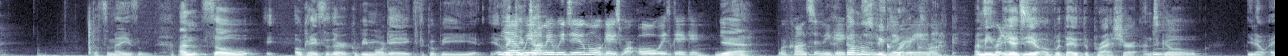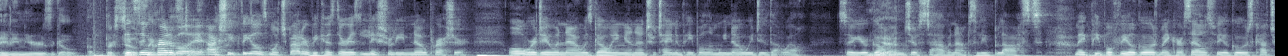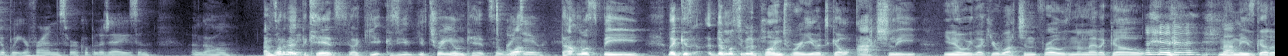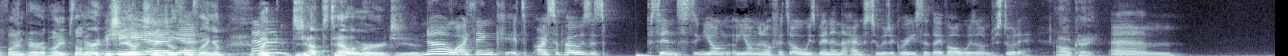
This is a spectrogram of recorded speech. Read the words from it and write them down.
that's amazing. And so, okay, so there could be more gigs. There could be. Like yeah. We, done- I mean, we do more gigs. We're always gigging. yeah. We're constantly gigging. That must be great reunion. crack. I mean. Mm-hmm. the idea of without the pressure and to go, you know, 18 years ago, uh, they're still it's incredible. It actually feels much better because there is literally no pressure. All we're doing now is going and entertaining people, and we know we do that well. So you're going Yeah. just to have an absolute blast, make people feel good, make ourselves feel good, catch up with your friends for a couple of days, and and go home. And what about the kids? Like, because you, you, have three young kids, so what? do. That must be like, because there must have been a point where you had to go. Actually, you know, like you're watching Frozen and Let It Go. Mammy's got a fine pair of pipes on her. She actually Yeah, does yeah. singing. Like, Um, did you have to tell him, or did you? No, I think it's. I suppose it's since young young enough. It's always been in the house to a degree, so they've always understood it. Okay. Um,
